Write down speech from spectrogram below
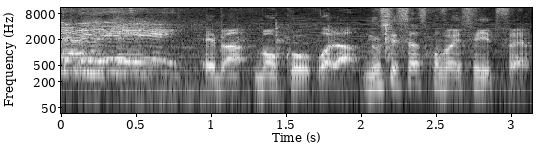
fraternité. Eh ben, banco, voilà. Nous, c'est ça ce qu'on va essayer de faire.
